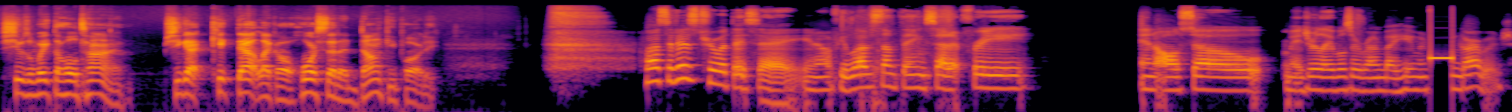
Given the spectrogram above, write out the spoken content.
She was awake the whole time. She got kicked out like a horse at a donkey party. Plus, it is true what they say. You know, if you love something, set it free. And also, major labels are run by human garbage.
